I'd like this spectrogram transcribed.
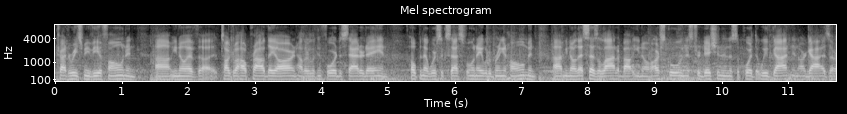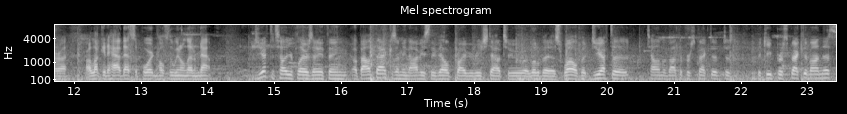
tried to reach me via phone and um, you know have uh, talked about how proud they are and how they're looking forward to Saturday and hoping that we're successful and able to bring it home and um, you know that says a lot about you know our school and its tradition and the support that we've gotten and our guys are uh, are lucky to have that support and hopefully we don't let them down. Do you have to tell your players anything about that? Because I mean, obviously they'll probably be reached out to a little bit as well. But do you have to tell them about the perspective, just to keep perspective on this?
